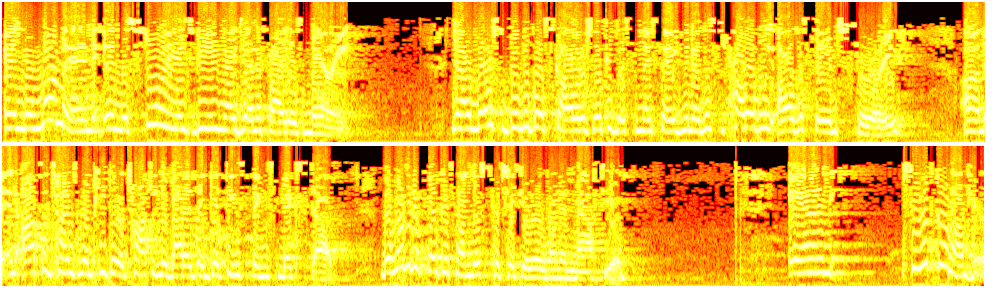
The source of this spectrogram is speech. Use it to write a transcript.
And the woman in the story is being identified as Mary. Now, most biblical scholars look at this and they say, you know, this is probably all the same story. Um, and oftentimes when people are talking about it, they get these things mixed up. But we're going to focus on this particular one in Matthew. And so what's going on here?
